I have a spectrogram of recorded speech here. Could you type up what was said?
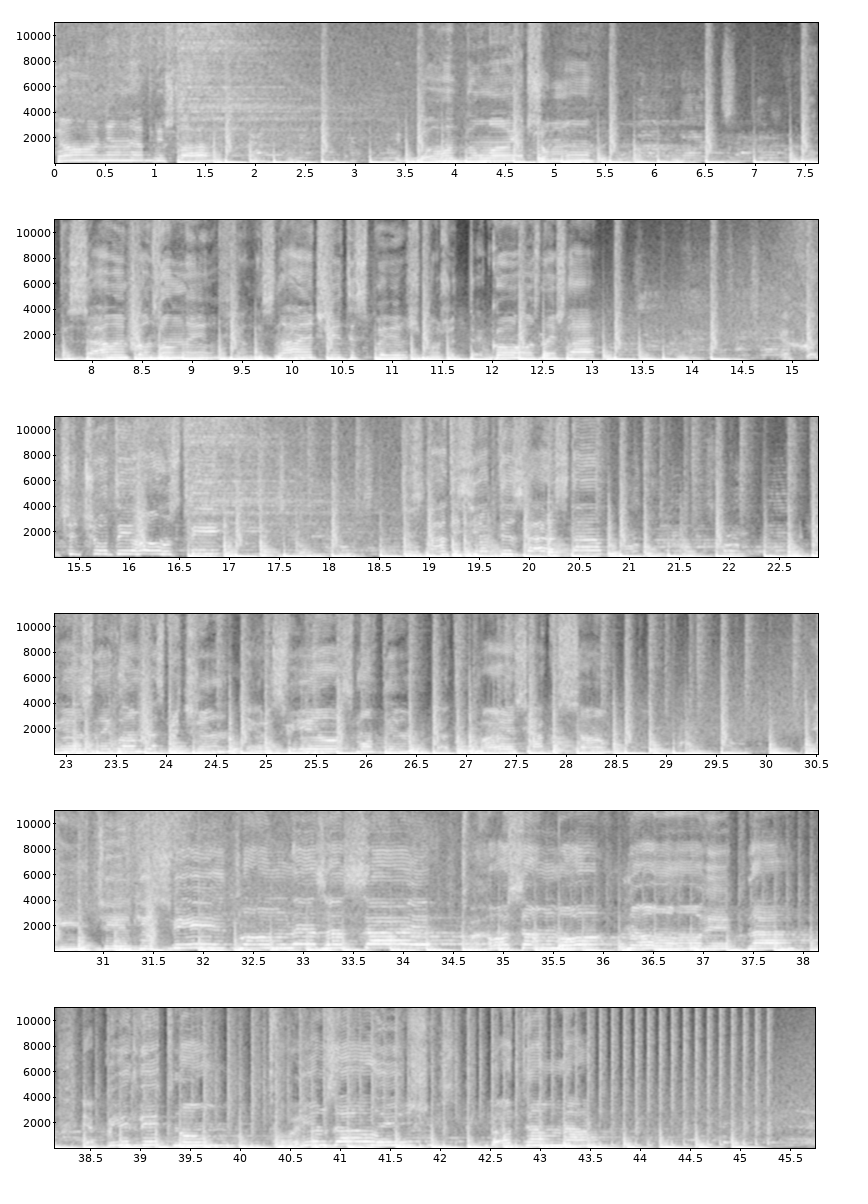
сьогодні не прийшла. І довго думав я чому Написав і подзвонив, я не знаю, чи ти спиш, може ти кого знайшла. Я хочу чути голос твій, дізнатись, як ти зараз там. Ти зникла без причин і розвіялась, мов дим, я тримаюсь якось сам. Тільки світло не згасає Твого самотнього вікна. Я під вікном твоїм залишусь до темна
